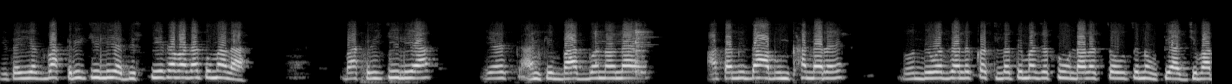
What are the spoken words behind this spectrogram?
इथं एक भाकरी केली आहे दिसते का बघा तुम्हाला? भाकरी केली आहे एक आणखी भात बनवलाय. आता मी दाबून खाणार आहे. दोन दिवस झाले कसलं ते माझ्या तोंडाला चवच नव्हती अजिबात.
